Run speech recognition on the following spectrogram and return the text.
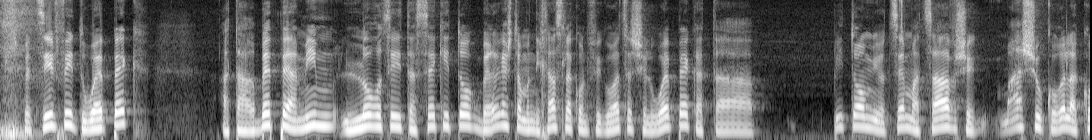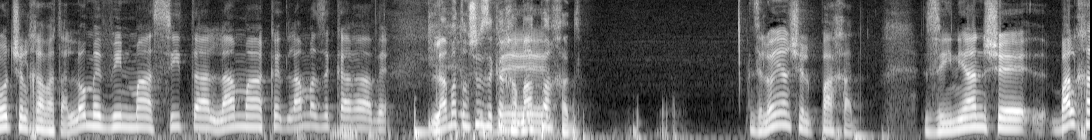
ספציפית, Webpack, אתה הרבה פעמים לא רוצה להתעסק איתו, ברגע שאתה נכנס לקונפיגורציה של Webpack, אתה פתאום יוצא מצב שמשהו קורה לקוד שלך ואתה לא מבין מה עשית, למה, למה זה קרה. ו... למה אתה חושב שזה ו... ככה? מה הפחד? זה לא עניין של פחד. זה עניין שבא לך,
